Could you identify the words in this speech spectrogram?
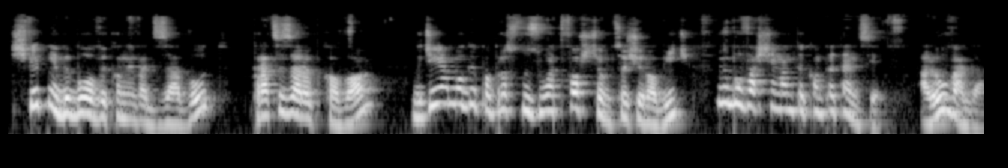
świetnie by było wykonywać zawód, pracę zarobkową, gdzie ja mogę po prostu z łatwością coś robić, no bo właśnie mam te kompetencje. Ale uwaga,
